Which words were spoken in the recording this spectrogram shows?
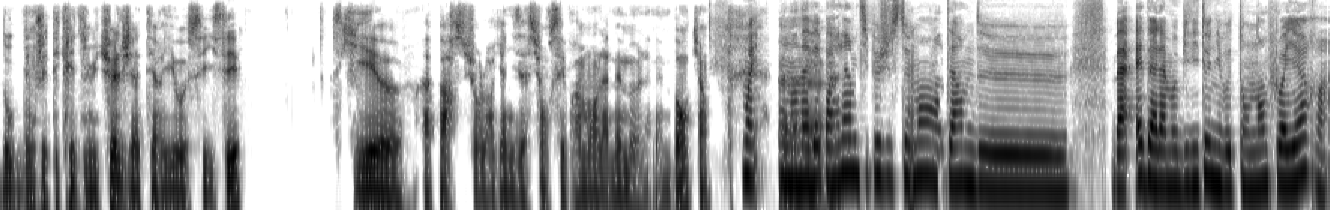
donc bon, j'étais Crédit Mutuel, j'ai atterri au CIC, ce qui est, à part sur l'organisation, c'est vraiment la même, la même banque, hein. Ouais, on en avait Heu, parlé un petit peu mmh. justement en termes de, bah, aide à la mobilité au niveau de ton employeur.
